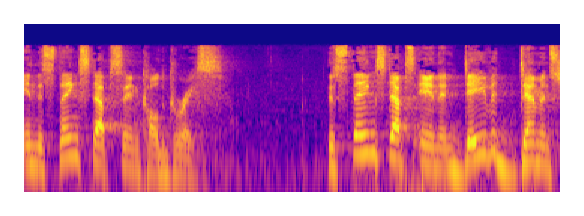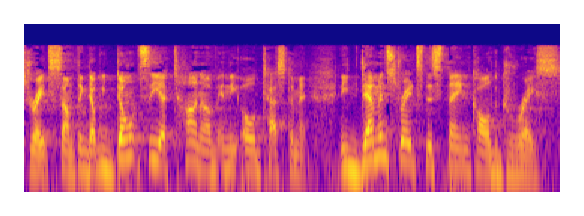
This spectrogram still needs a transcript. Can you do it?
And this thing steps in called grace. This thing steps in, and David demonstrates something that we don't see a ton of in the Old Testament. He demonstrates this thing called grace.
